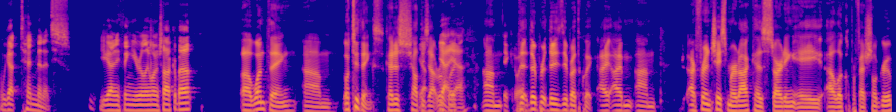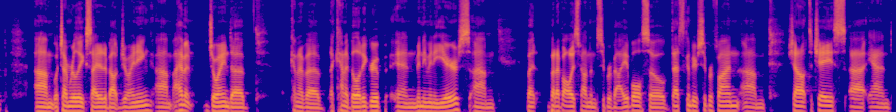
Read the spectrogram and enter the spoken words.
we got ten minutes. You got anything you really want to talk about? Uh, one thing, um, well, two things. Can I just shout yeah. these out real yeah, quick? Yeah, Um, Take it away. they're, they're, they're both quick. I, I'm um, our friend Chase Murdoch has starting a, a local professional group, um, which I'm really excited about joining. Um, I haven't joined a kind of a accountability group in many many years, um, but but I've always found them super valuable. So that's going to be super fun. Um, shout out to Chase uh, and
